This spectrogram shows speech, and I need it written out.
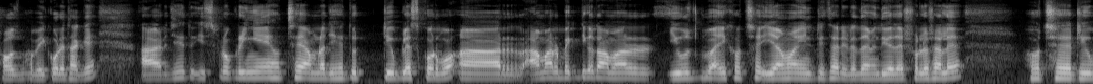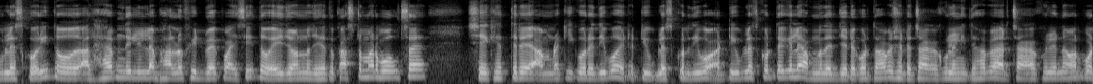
সহজভাবেই করে থাকে। আর যেহেতু স্প্রোক রিংয়ে হচ্ছে, আমরা যেহেতু টিউবলেস করব, আর আমার ব্যক্তিগত, আমার ইউজড বাইক হচ্ছে ইয়ামা ইন্টিসার এটাতে আমি দুই হাজার ষোলো সালে হচ্ছে টিউবলেস করি। তো আলহামদুলিল্লাহ ভালো ফিডব্যাক পাইছি। তো এই জন্য যেহেতু কাস্টমার বলছে, সেক্ষেত্রে আমরা কি করে দিব? এটা টিউবলেস করে দিব। আর টিউবলেস করতে গেলে আপনাদের যেটা করতে হবে, সেটা চাকা খুলে নিতে হবে। আর চাকা খুলে নেওয়ার পর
